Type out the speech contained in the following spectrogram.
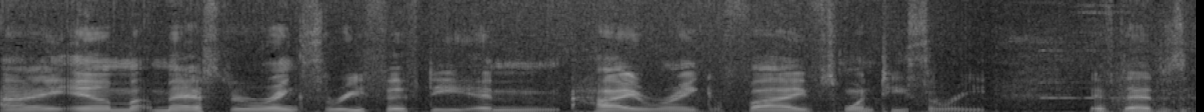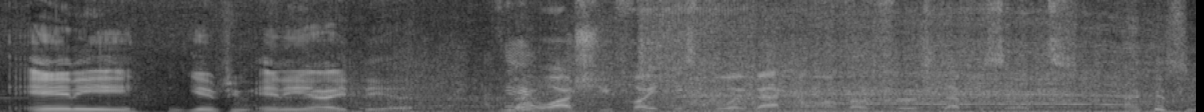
I am master rank 350 and high rank 523. If that is any gives you any idea, I think I watched you fight this boy back in one of our first episodes. I can see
